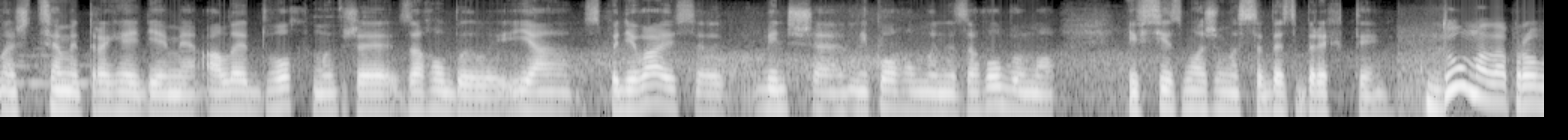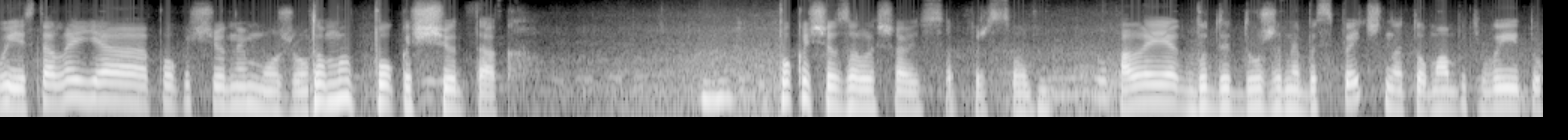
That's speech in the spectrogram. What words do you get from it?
між цими трагедіями, але двох ми вже загубили. Я сподіваюся, більше нікого ми не загубимо і всі зможемо себе зберегти. Думала про виїзд, але я поки що не можу. Тому поки що так. Поки що залишаюся в Херсоні. Але як буде дуже небезпечно, то, мабуть, вийду.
